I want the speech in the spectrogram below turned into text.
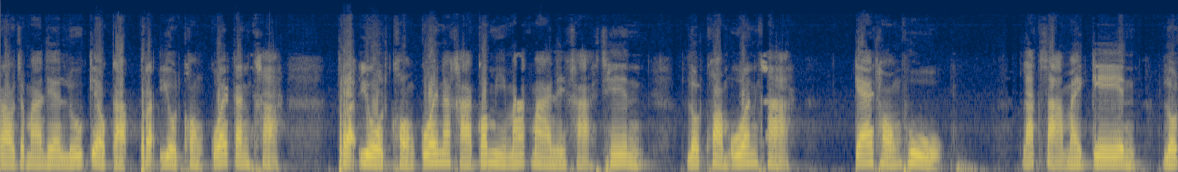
เราจะมาเรียนรู้เกี่ยวกับประโยชน์ของกล้วยกันค่ะ ประโยชน์ของกล้วยนะคะก็มีมากมายเลยค่ะ เช่น ลดความอ้วนค่ะ แก้ท้องผูก รักษาไมเกรน ลด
